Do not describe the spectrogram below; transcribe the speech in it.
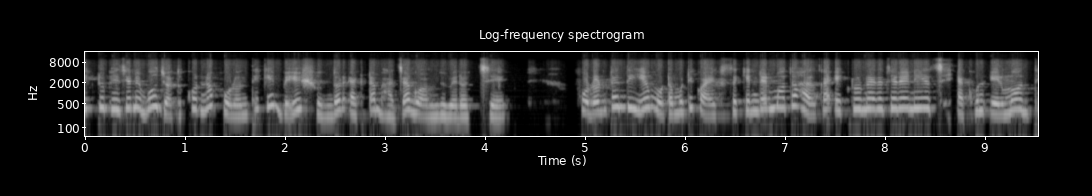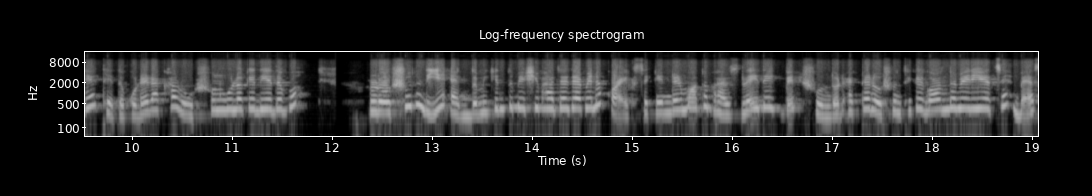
একটু ভেজে নেব যতক্ষণ না ফোড়ন থেকে বেশ সুন্দর একটা ভাজা গন্ধ বেরোচ্ছে। ফোড়নটা দিয়ে মোটামুটি কয়েক সেকেন্ডের মতো হালকা একটু নেড়ে চেড়ে নিয়েছি। এখন এর মধ্যে থেতো করে রাখা রসুন গুলোকে দিয়ে দেবো। রসুন দিয়ে একদমই কিন্তু বেশি ভাজা যাবে না। কয়েক সেকেন্ডের মতো ভাজলেই দেখবেন সুন্দর একটা রসুন থেকে গন্ধ বেরিয়েছে। ব্যাস,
